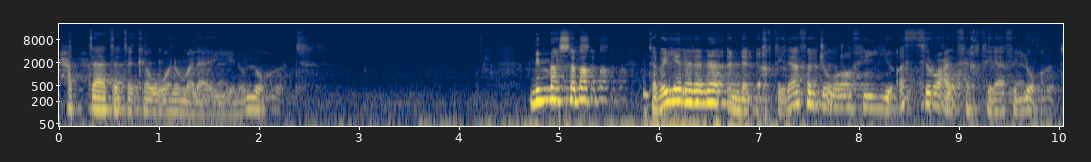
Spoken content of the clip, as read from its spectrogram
حتى تتكون ملايين اللغات مما سبق تبين لنا أن الاختلاف الجغرافي يؤثر في اختلاف اللغات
